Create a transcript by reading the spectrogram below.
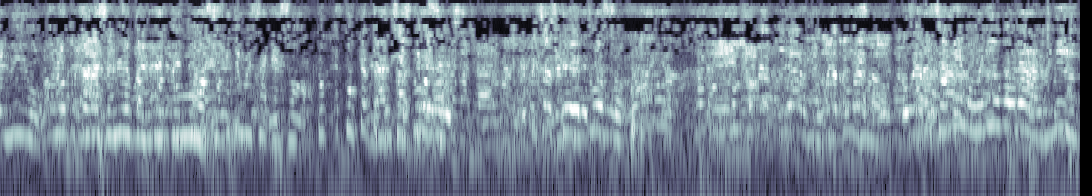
el vivo. No, no te hagas el vivo tampoco, respetuoso. ¿Qué te pensás que sos? ¿Tú, tú qué te pensás que eres? ¿Qué pensás que eres? Respetuoso. No, no, no voy a pelear, no voy a pelear. No voy a pelear. mismo, vení a hablar, vení.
